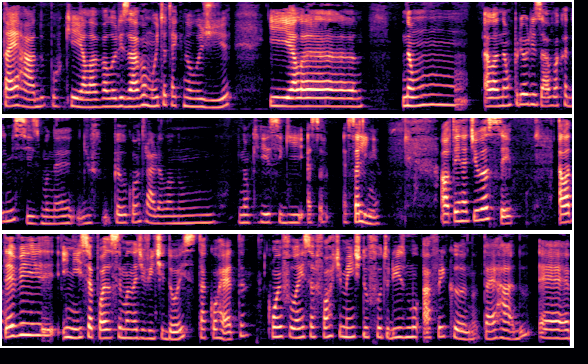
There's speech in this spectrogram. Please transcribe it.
Tá errado porque ela valorizava muito a tecnologia e ela não ela não priorizava o academicismo, né? De, pelo contrário, ela não, não queria seguir essa, essa linha. Alternativa C. Ela teve início após a semana de 22, tá correta, com influência fortemente do futurismo africano, tá errado. É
